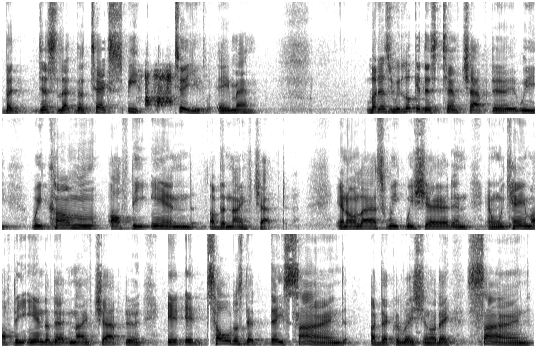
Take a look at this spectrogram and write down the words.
but just let the text speak to you. Amen. But as we look at this 10th chapter, we, we come off the end of the ninth chapter. And on last week, we shared, and, and we came off the end of that ninth chapter. It, it told us that they signed a declaration or they signed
